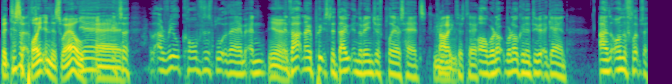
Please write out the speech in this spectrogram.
but disappointing as well. Yeah, Uh, it's a, a real confidence blow to them. And Yeah. that now puts the doubt in the Rangers players' heads character test oh, we're not we're not going to do it again. And on the flip side,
